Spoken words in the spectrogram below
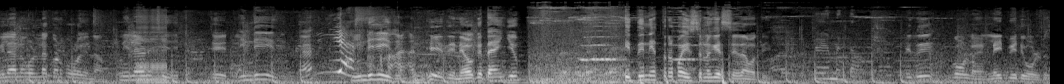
മിലാനോ ഗോൾഡിന്റെ അക്കൗണ്ട് ഫോളോ ചെയ്യുന്ന ചെയ്തിട്ട്. ഓക്കെ താങ്ക് യു ഇതിന് എത്ര പൈസ ഗസ് ചെയ്താൽ മതി. ഇത് ഗോൾഡ് ആണ് ലൈറ്റ് വെയിറ്റ് ഗോൾഡ്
